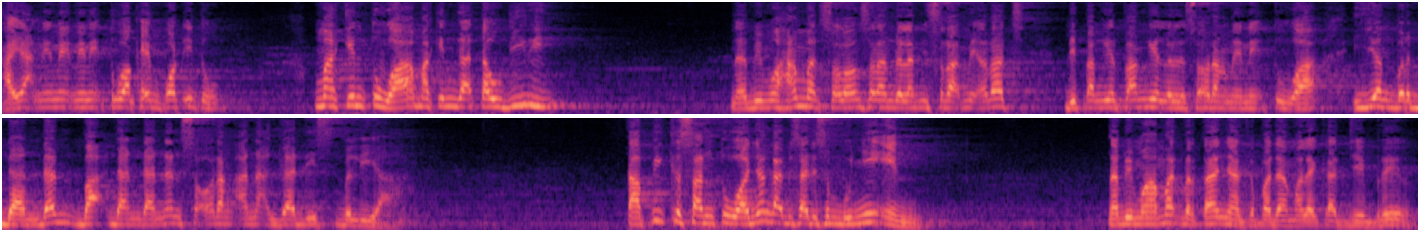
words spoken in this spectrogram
kayak nenek-nenek tua kempot itu. Makin tua makin nggak tahu diri. Nabi Muhammad SAW dalam Isra Mi'raj dipanggil-panggil oleh seorang nenek tua yang berdandan bak dandanan seorang anak gadis belia. Tapi kesan tuanya nggak bisa disembunyiin. Nabi Muhammad bertanya kepada malaikat Jibril,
